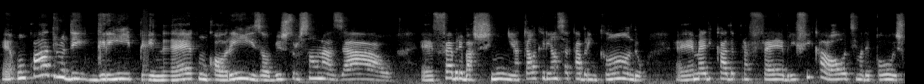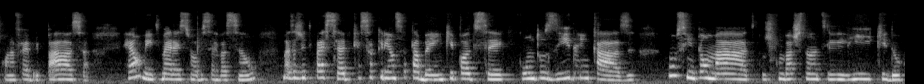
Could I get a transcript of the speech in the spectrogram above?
é, um quadro de gripe, né, com coriza, obstrução nasal, é, febre baixinha, aquela criança está brincando, é, é medicada para febre e fica ótima depois, quando a febre passa, realmente merece uma observação, mas a gente percebe que essa criança está bem, que pode ser conduzida em casa, com sintomáticos, com bastante líquido,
